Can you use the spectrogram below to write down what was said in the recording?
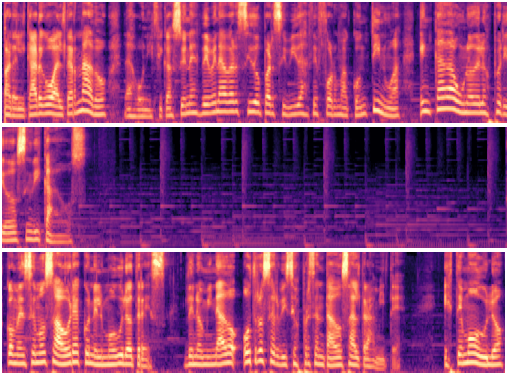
Para el cargo alternado, las bonificaciones deben haber sido percibidas de forma continua en cada uno de los periodos indicados. Comencemos ahora con el módulo 3, denominado Otros servicios presentados al trámite. Este módulo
